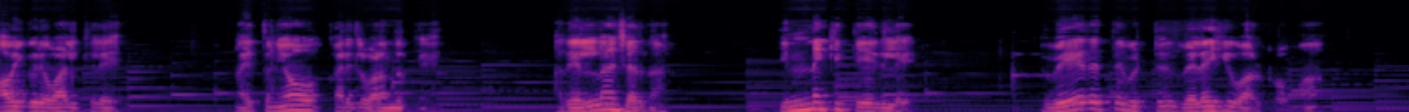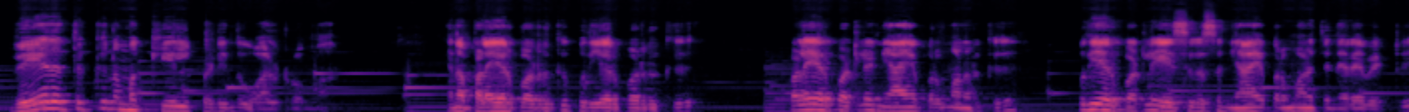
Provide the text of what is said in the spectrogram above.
ஆவிக்குரிய வாழ்க்கையிலே நான் எத்தனையோ காரியத்தில் வளர்ந்துருக்கேன். அதெல்லாம் சரிதான். இன்னைக்கு தேதியிலே வேதத்தை விட்டு விலகி வாழ்கிறோமா வேதத்துக்கு நம்ம கீழ்ப்படிந்து வாழ்கிறோமா ஏன்னா பழைய ஏற்பாடு இருக்குது புதிய ஏற்பாடு இருக்குது பழைய ஏற்பாட்டில் நியாயப்பிரமாணம் இருக்குது புதிய ஏற்பாட்டில் இயேசு கிறிஸ்து நியாயப்பிரமாணத்தை நிறைவேற்றி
